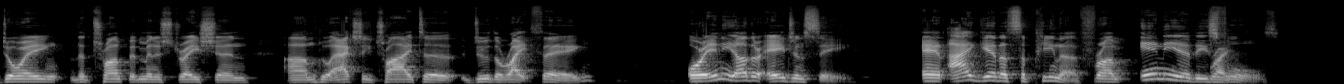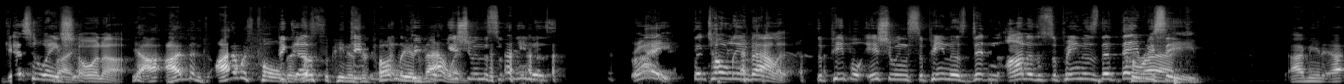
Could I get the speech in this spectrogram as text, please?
during the Trump administration, um, who actually tried to do the right thing, or any other agency, and I get a subpoena from any of these Right. fools, guess who ain't Right. showing up? yeah, I, I've been. I was told that those subpoenas are totally the people invalid. Issuing the subpoenas, right? They're totally invalid. The people issuing subpoenas didn't honor the subpoenas that they Correct. received, I mean, I, I,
